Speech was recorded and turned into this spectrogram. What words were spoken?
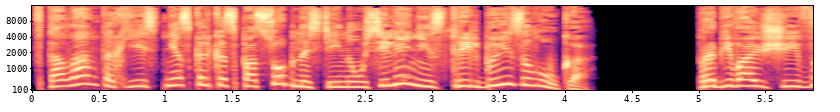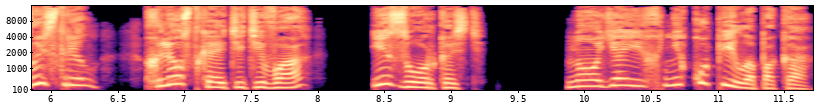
В талантах есть несколько способностей на усиление стрельбы из лука пробивающий выстрел, хлесткая тетива и зоркость. Но я их не купила пока.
